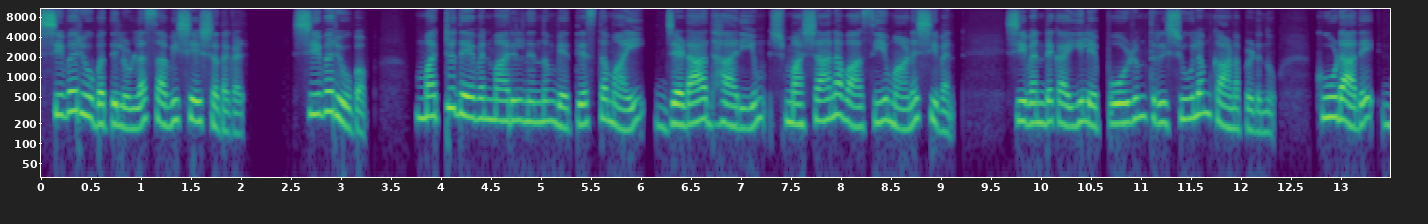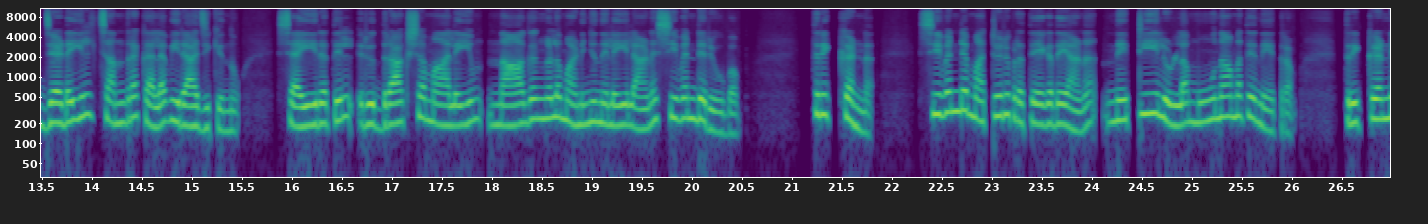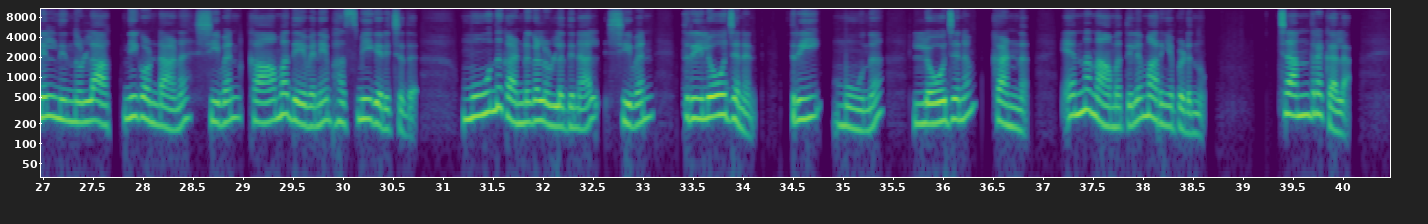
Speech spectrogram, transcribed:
ശിവരൂപത്തിലുള്ള സവിശേഷതകൾ. ശിവരൂപം മറ്റു ദേവന്മാരിൽ നിന്നും വ്യത്യസ്തമായി ജഡാധാരിയും ശ്മശാനവാസിയുമാണ് ശിവൻ. ശിവന്റെ കയ്യിൽ എപ്പോഴും ത്രിശൂലം കാണപ്പെടുന്നു. കൂടാതെ ജഡയിൽ ചന്ദ്രകല വിരാജിക്കുന്നു. ശരീരത്തിൽ രുദ്രാക്ഷമാലയും നാഗങ്ങളും അണിഞ്ഞു നിലയിലാണ് ശിവന്റെ രൂപം. തൃക്കണ്ണ് ശിവന്റെ മറ്റൊരു പ്രത്യേകതയാണ് നെറ്റിയിലുള്ള മൂന്നാമത്തെ നേത്രം. ത്രിക്കണ്ണിൽ നിന്നുള്ള അഗ്നി കൊണ്ടാണ് ശിവൻ കാമദേവനെ ഭസ്മീകരിച്ചത്. മൂന്ന് കണ്ണുകളുള്ളതിനാൽ ശിവൻ ത്രിലോചനൻ ത്രി മൂന്ന് ലോചനം കണ്ണ് എന്ന നാമത്തിലും അറിയപ്പെടുന്നു. ചന്ദ്രകല.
